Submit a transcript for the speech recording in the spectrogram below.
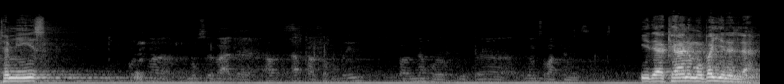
تمييز؟ إذا كان مبينا له.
